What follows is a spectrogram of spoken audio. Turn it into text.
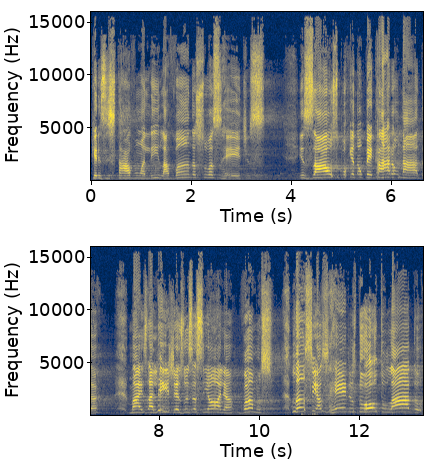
que eles estavam ali lavando as suas redes, exaustos porque não pegaram nada. Mas ali Jesus assim: olha, vamos, lance as redes do outro lado.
